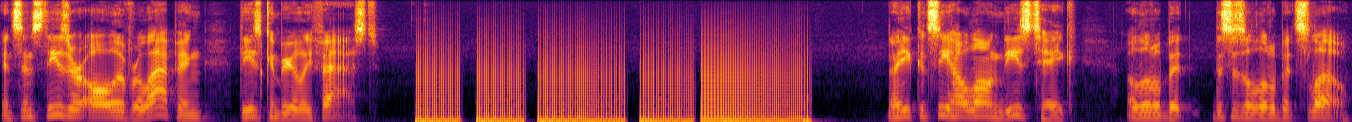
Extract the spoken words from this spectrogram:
And since these are all overlapping, these can be really fast. Now you can see how long these take a little bit. This is a little bit slow.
